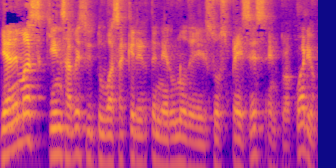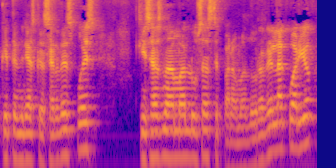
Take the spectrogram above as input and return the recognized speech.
Y además, quién sabe si tú vas a querer tener uno de esos peces en tu acuario. ¿Qué tendrías que hacer después? Quizás nada más lo usaste para madurar el acuario,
